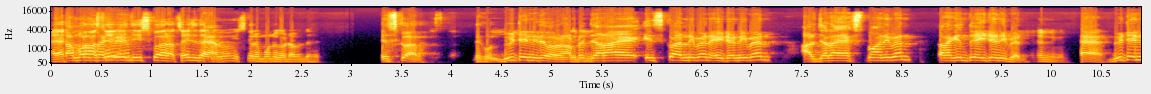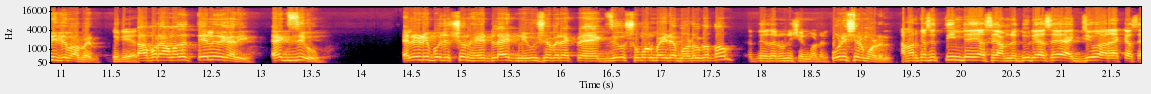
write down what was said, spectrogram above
এখনও থাকবে- যে স্কোয়ার আছে এই যে হ্যাঁ। দেখেন স্কোয়ার মনে করেন আমাদের। স্কোয়ার দেখুন দুইটাই নিতে পারবেন। আপনি যারা স্কোয়ার নিবেন এইটা নিবেন। আর যারা এক্স নোয়া নিবেন তারা কিন্তু এইটা নিবেন। হ্যাঁ দুইটাই নিতে পারবেন। তারপরে আমাদের তেলের গাড়ি Axio LED projection headlight new শেপের একটা এক্সিউ সুমন ভাই মডেল কত? মডেল মডেল আমার কাছে তিনটাই আছে দুইটা আছে আর একটা আছে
